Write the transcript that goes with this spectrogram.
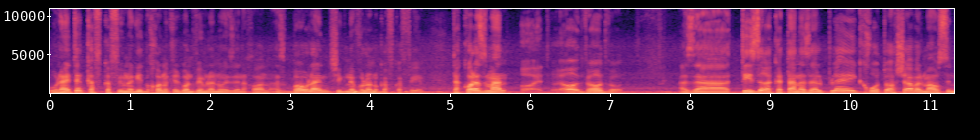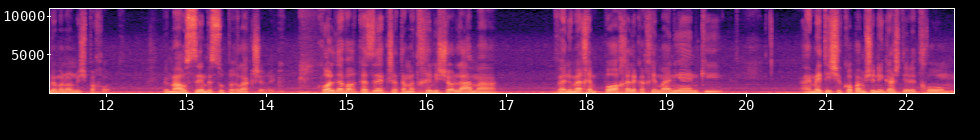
אולי ניתן כפכפים נגיד, בכל מקרה גונבים לנו איזה, נכון? אז בואו אולי שיגנבו לנו כפכפים. אתה כל הזמן עוד ועוד ועוד ועוד. אז הטיזר הקטן הזה על פליי, קחו אותו עכשיו על מה עושים במלון משפחות, ומה עושים בסופר לקשרי. כל דבר כזה, כשאתה מתחיל לשאול למה, ואני אומר לכם, פה החלק הכי מעניין, כי האמת היא שכל פעם שניגשתי לתחום,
